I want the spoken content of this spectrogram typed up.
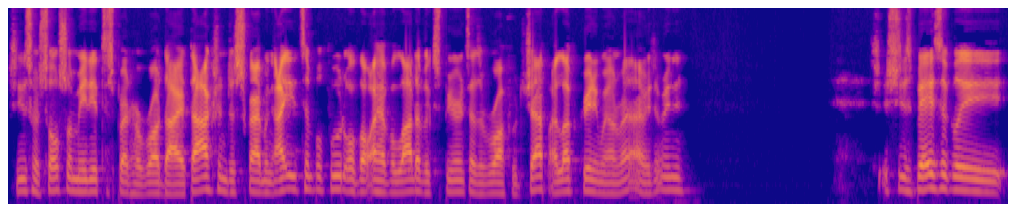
She used her social media to spread her raw diet doctrine, describing, I eat simple food, although I have a lot of experience as a raw food chef. I love creating my own. recipes. I mean, she's basically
